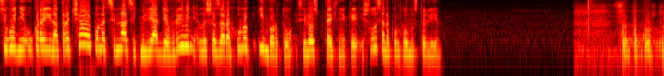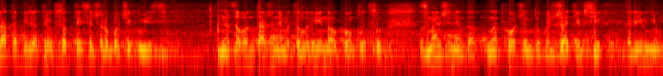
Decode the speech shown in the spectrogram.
Сьогодні Україна втрачає понад 17 мільярдів гривень лише за рахунок імпорту сільгосптехніки. Ішлося на круглому столі. Це також втрата біля 300 тисяч робочих місць, незавантаження металургійного комплексу, зменшення надходжень до бюджетів всіх рівнів.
